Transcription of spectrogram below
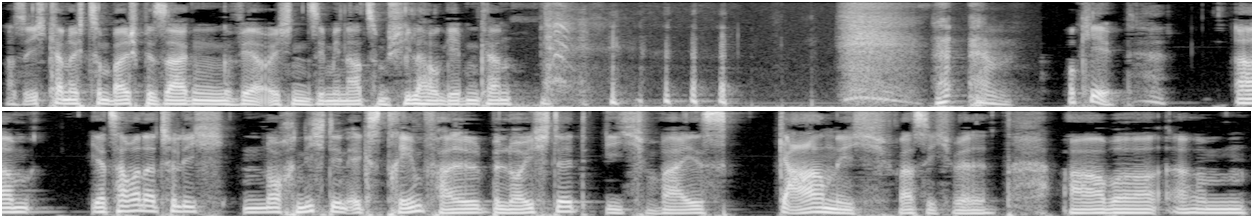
Also ich kann euch zum Beispiel sagen, wer euch ein Seminar zum Schielhau geben kann. okay. Ähm, jetzt haben wir natürlich noch nicht den Extremfall beleuchtet. Ich weiß gar nicht, was ich will. Aber ähm,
